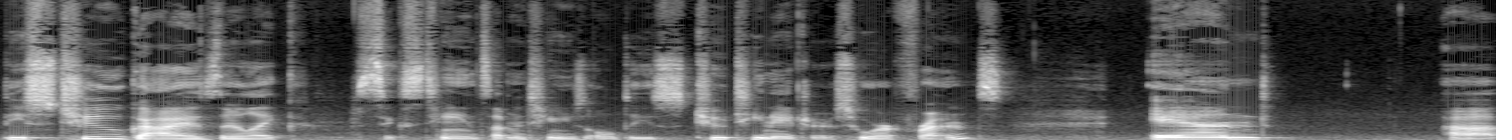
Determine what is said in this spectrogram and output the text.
These two guys, they're like 16, 17 years old, these two teenagers who are friends. And uh,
